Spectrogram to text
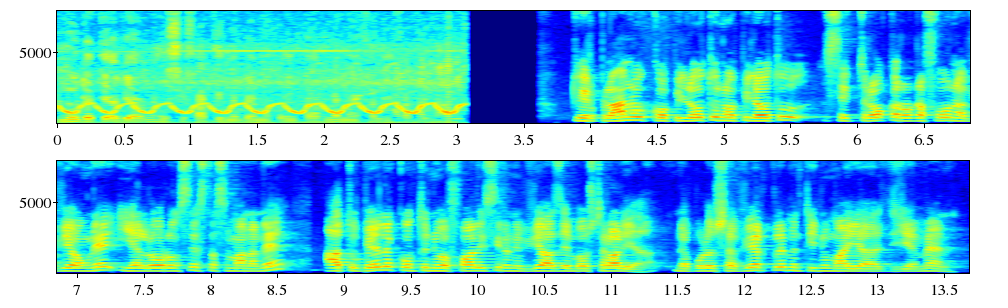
muda te avião usi fatina bem com impar ne mai fali fatina Tuir plano, copiloto no piloto se troca rodafone avião ne e allora sexta semana ne Atu Bele continua a falar em viagem para a Austrália. Na Polícia Xavier Clementino Maia, GMN.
